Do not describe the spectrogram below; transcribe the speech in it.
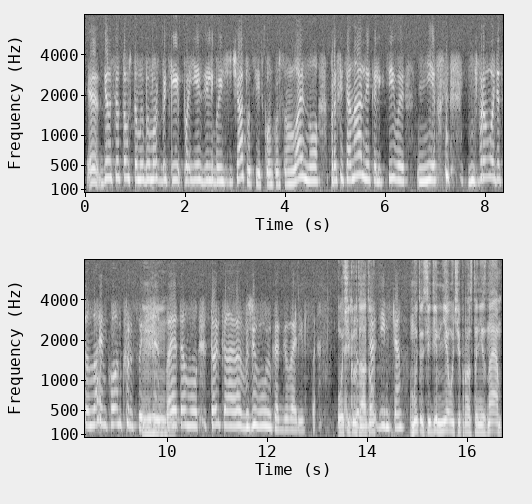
э, дело все в том, что мы бы, может быть, и поездили бы и сейчас, вот есть конкурс онлайн, но профессиональные коллективы не, не проводят онлайн-конкурсы, поэтому только вживую, как говорится. Очень круто, что а то мы гордимся. мы тут сидим неучи, просто не знаем.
